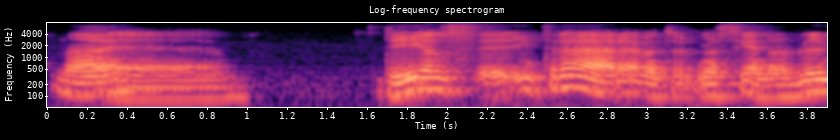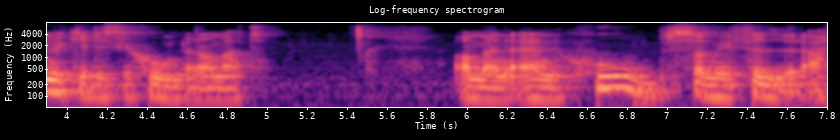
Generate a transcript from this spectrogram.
Nej. Eh, dels, eh, inte det här äventyret, men senare blir det mycket diskussioner om att ja, men en hob som är fyra,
